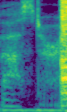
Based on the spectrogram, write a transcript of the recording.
faster.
